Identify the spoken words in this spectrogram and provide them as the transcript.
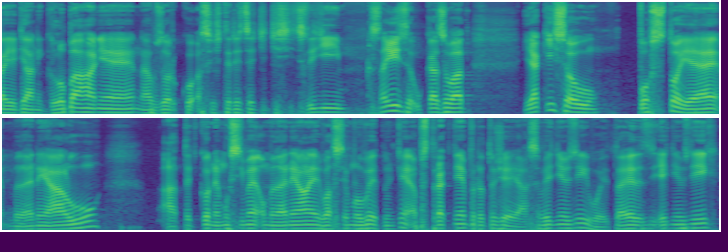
je dělaný globálně na vzorku asi 40 tisíc lidí. Snaží se ukazovat, jaký jsou postoje mileniálů a teď nemusíme o mileniálech vlastně mluvit nutně abstraktně, protože já jsem jedním z nich, Vojta je jedním z nich,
